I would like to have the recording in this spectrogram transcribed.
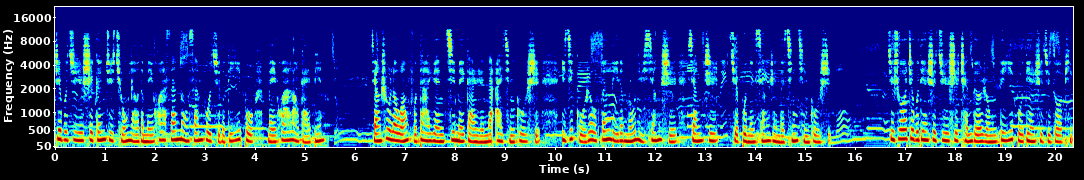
这部剧是根据琼瑶的《梅花三弄》三部曲的第一部《梅花烙》改编，讲述了王府大院凄美感人的爱情故事，以及骨肉分离的母女相识、相知却不能相认的亲情故事。据说这部电视剧是陈德容第一部电视剧作品，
